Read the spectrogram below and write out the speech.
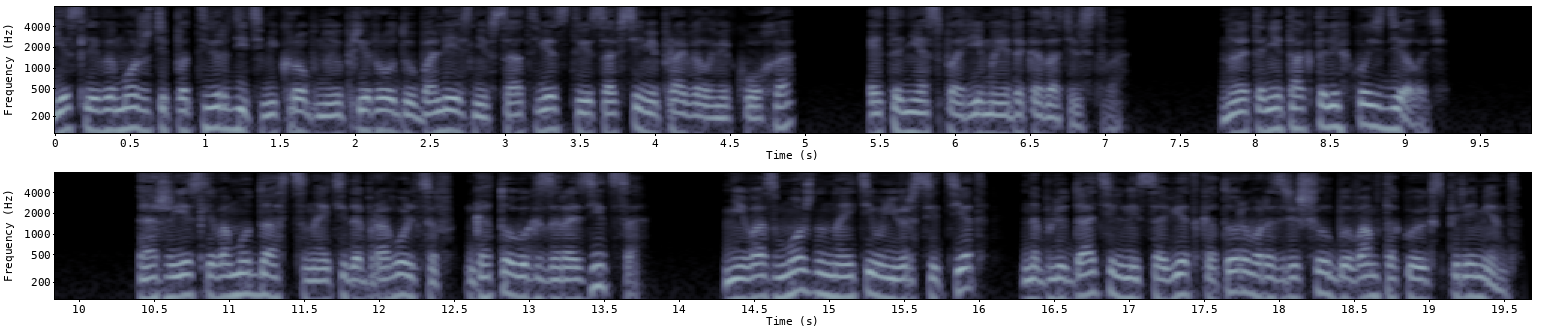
Если вы можете подтвердить микробную природу болезни в соответствии со всеми правилами Коха, это неоспоримое доказательство. Но это не так-то легко сделать. Даже если вам удастся найти добровольцев, готовых заразиться, невозможно найти университет, наблюдательный совет которого разрешил бы вам такой эксперимент.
